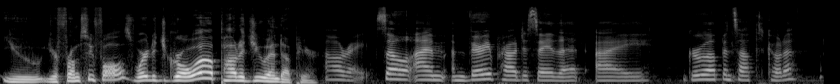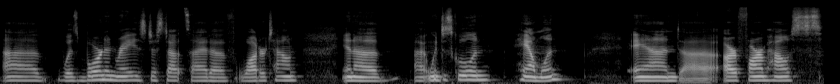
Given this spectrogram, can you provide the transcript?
you you're from Sioux Falls. Where did you grow up? How did you end up here? All right. So I'm I'm very proud to say that I grew up in South Dakota. Uh, was born and raised just outside of Watertown. In a I went to school in Hamlin, and uh, our farmhouse.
